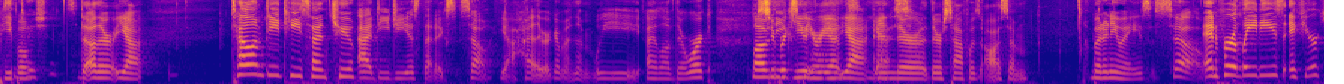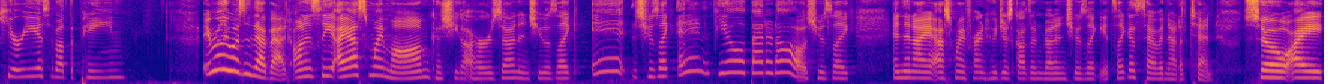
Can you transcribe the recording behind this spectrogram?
People. The other yeah, Tell them DT sent you. at DG Aesthetics. So yeah, highly recommend them. We I love their work. Love the Super area. experience. Yeah, Yes. and their their staff was awesome. But anyways, so And for ladies, if you're curious about the pain, it really wasn't that bad. Honestly, I asked my mom because she got hers done, and she was like, "It." She was like, "It didn't feel bad at all." She was like, and then I asked my friend who just got them done, and she was like, "It's like a seven out of 10. So I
